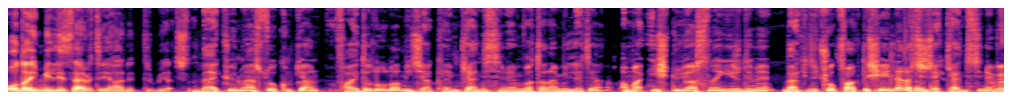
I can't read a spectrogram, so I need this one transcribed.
o da milli servete ihanettir bir açıdan. Belki üniversite okurken faydalı olamayacak hem kendisine hem vatana millete ama iş dünyasına girdi mi belki de çok farklı şeyler açacak Tabii. kendisine ve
